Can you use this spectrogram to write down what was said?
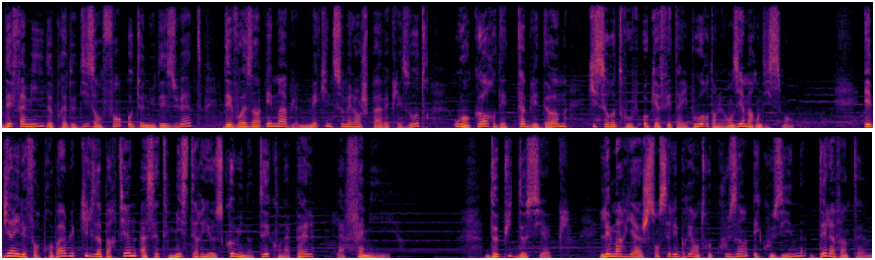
des familles de près de dix enfants aux tenues désuètes, des voisins aimables mais qui ne se mélangent pas avec les autres, ou encore des tablés d'hommes qui se retrouvent au café Taillebourg dans le 11e arrondissement. Eh bien, il est fort probable qu'ils appartiennent à cette mystérieuse communauté qu'on appelle la famille. Depuis deux siècles, les mariages sont célébrés entre cousins et cousines dès la vingtaine.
